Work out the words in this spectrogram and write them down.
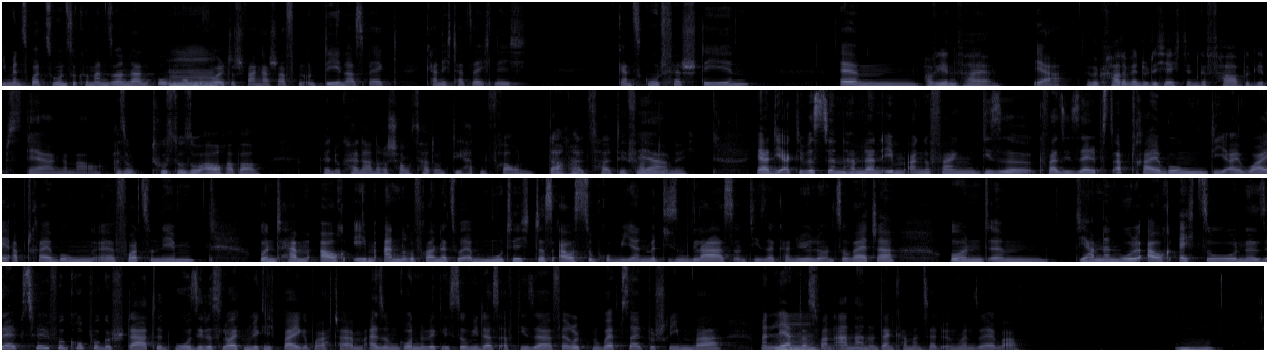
die Menstruation zu kümmern, sondern um mm. ungewollte Schwangerschaften. Und den Aspekt kann ich tatsächlich ganz gut verstehen. Ähm, Auf jeden Fall. Ja. Also gerade wenn du dich echt in Gefahr begibst. Ja, genau. Also tust du so auch, aber wenn du keine andere Chance hast und die hatten Frauen damals halt de facto ja. nicht. Ja, die Aktivistinnen haben dann eben angefangen, diese quasi Selbstabtreibung, DIY-Abtreibung äh, vorzunehmen und haben auch eben andere Frauen dazu ermutigt, das auszuprobieren mit diesem Glas und dieser Kanüle und so weiter. Und ähm, die haben dann wohl auch echt so eine Selbsthilfegruppe gestartet, wo sie das Leuten wirklich beigebracht haben. Also im Grunde wirklich so, wie das auf dieser verrückten Website beschrieben war. Man lernt mhm. das von anderen und dann kann man es halt irgendwann selber. Mhm.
